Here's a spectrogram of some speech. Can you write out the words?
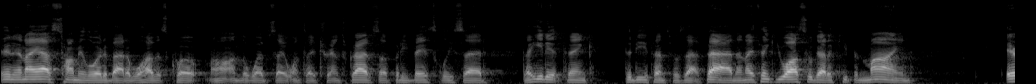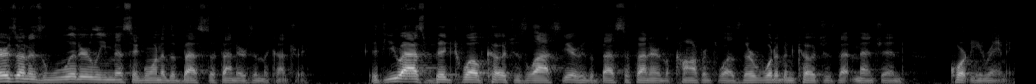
and, and I asked Tommy Lloyd about it. We'll have his quote on the website once I transcribe stuff, but he basically said that he didn't think the defense was that bad. And I think you also got to keep in mind Arizona is literally missing one of the best defenders in the country. If you asked Big 12 coaches last year who the best defender in the conference was, there would have been coaches that mentioned Courtney Ramey.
